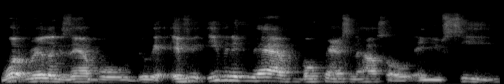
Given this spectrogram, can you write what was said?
What real example do we? If you even if you have both parents in the household and you see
